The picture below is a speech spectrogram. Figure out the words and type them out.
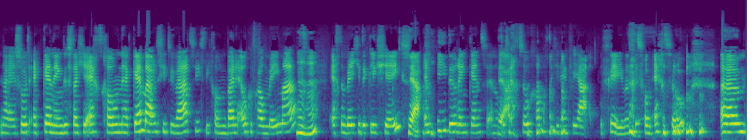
nou ja, een soort erkenning. Dus dat je echt gewoon herkenbare situaties, die gewoon bijna elke vrouw meemaakt. Mhm. Echt een beetje de clichés. Ja, En iedereen kent ze. En dat Ja. is echt zo grappig dat je denkt van ja, oké, maar het is gewoon echt zo. Ehm,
